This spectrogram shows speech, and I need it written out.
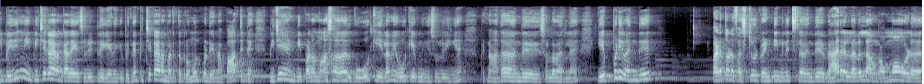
இப்போ எதுக்கு நீ பிச்சைக்காரன் கதையை சொல்லிட்டு இருக்க எனக்கு? இப்போ என்ன பிச்சைக்காரன் படத்தை ப்ரொமோட் பண்ணுறேன் நான் பார்த்துட்டேன். விஜய் ஆண்டி படம் மாசாக தான் இருக்கும் ஓகே எல்லாமே ஓகே அப்படின்னு நீங்கள் சொல்லுவீங்க. பட் நான் அதான் வந்து சொல்ல வரல. எப்படி வந்து படத்தோட ஃபஸ்ட்டு ஒரு டுவெண்ட்டி மினிட்ஸில் வந்து வேறு லெவலில் அவங்க அம்மாவோட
